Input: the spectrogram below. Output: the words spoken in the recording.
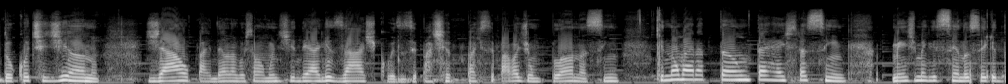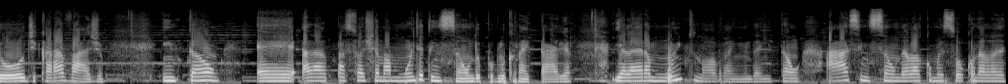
do cotidiano. Já o pai dela gostava muito de idealizar as coisas e participava de um plano assim que não era tão terrestre assim, mesmo ele sendo seguidor de Caravaggio. Então, é, ela passou a chamar muita atenção do público na Itália e ela era muito nova ainda, então a ascensão dela começou quando ela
